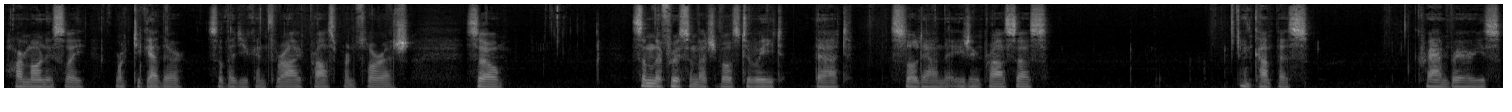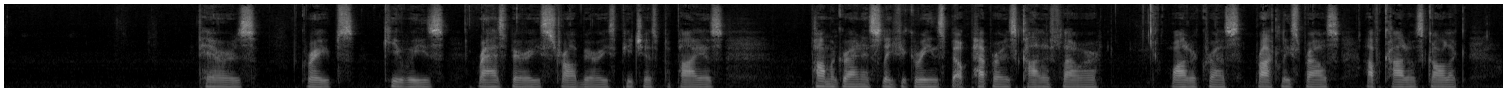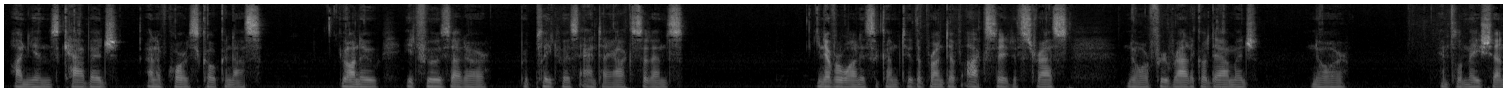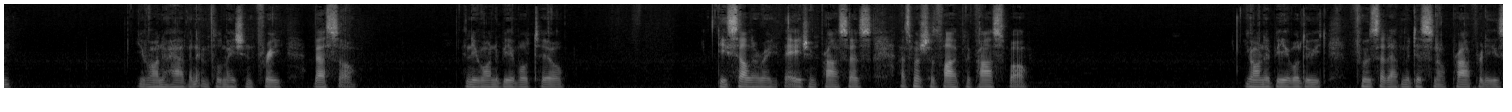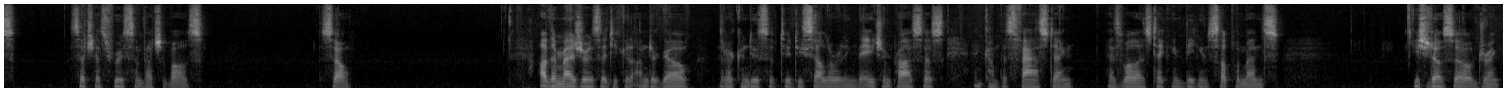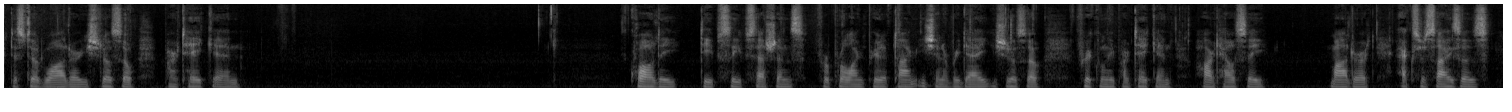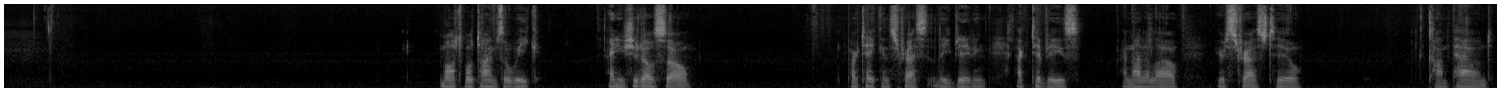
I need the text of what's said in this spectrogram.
harmoniously work together so that you can thrive, prosper, and flourish. So, some of the fruits and vegetables to eat that slow down the aging process encompass cranberries, pears, grapes, kiwis, raspberries, strawberries, peaches, papayas, pomegranates, leafy greens, bell peppers, cauliflower, watercress, broccoli sprouts, avocados, garlic, onions, cabbage, and of course coconuts. You want to eat foods that are replete with antioxidants. You never want to succumb to the brunt of oxidative stress, nor free radical damage, nor inflammation. You want to have an inflammation free vessel. And you want to be able to decelerate the aging process as much as viably possible. You want to be able to eat foods that have medicinal properties such as fruits and vegetables. So, other measures that you could undergo that are conducive to decelerating the aging process encompass fasting, as well as taking vegan supplements. You should also drink distilled water. You should also partake in quality deep sleep sessions for a prolonged period of time each and every day. You should also frequently partake in heart healthy, moderate exercises multiple times a week. And you should also partake in stress alleviating activities and not allow your stress to compound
